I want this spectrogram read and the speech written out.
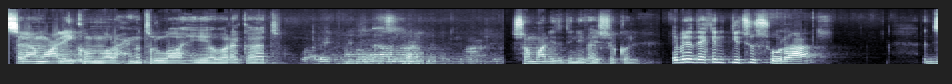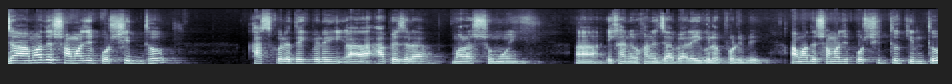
আসসালামু আলাইকুম রহমতুল্লাহ বারাকাত সম্মানিত দিনী ভাই সকল, এবারে দেখেন কিছু সোরা যা আমাদের সমাজে প্রসিদ্ধ। খাস করে দেখবেন এই হাফেজরা মরার সময় এখানে ওখানে যাবে আর এইগুলো পড়বে। আমাদের সমাজে প্রসিদ্ধ কিন্তু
